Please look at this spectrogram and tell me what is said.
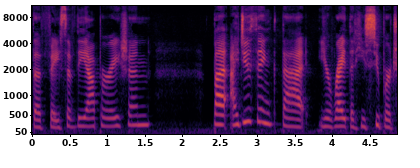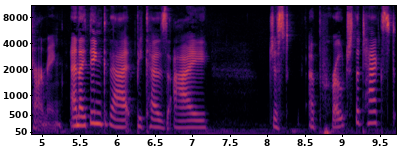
the face of the operation. But I do think that you're right that he's super charming. And I think that because I just approach the text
